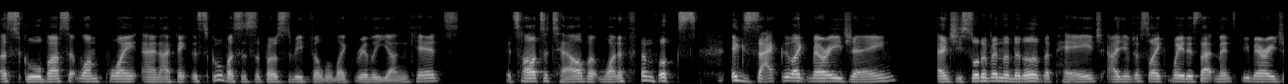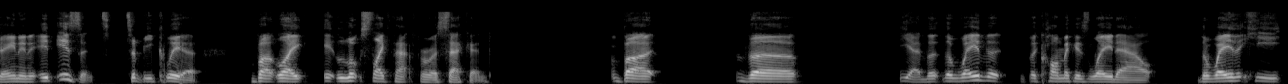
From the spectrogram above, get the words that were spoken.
a school bus at one point, and I think the school bus is supposed to be filled with like really young kids. It's hard to tell, but one of them looks exactly like Mary Jane and she's sort of in the middle of the page and you're just like wait is that meant to be mary jane? And it isn't to be clear but like it looks like that for a second. But the yeah the, the way that the comic is laid out the way that he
